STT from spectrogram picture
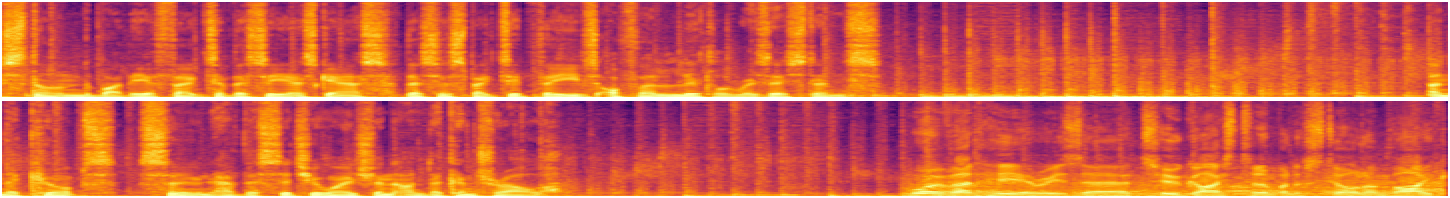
Stunned by the effect of the CS gas, the suspected thieves offer little resistance. And the cops soon have the situation under control. What we've had here is uh, two guys turned up on a stolen bike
